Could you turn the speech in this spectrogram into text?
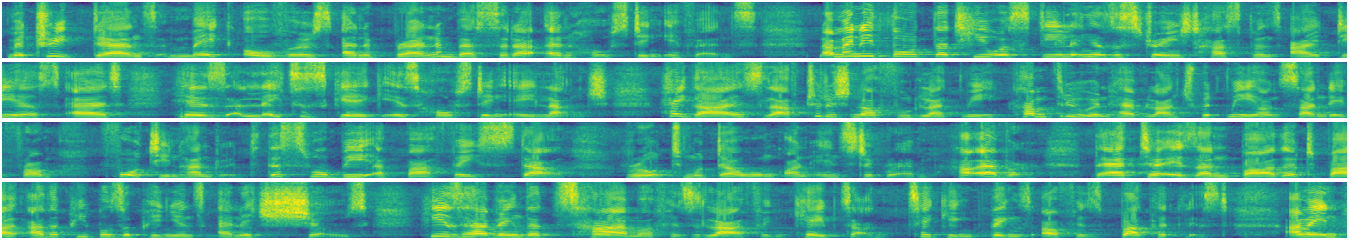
matric dance makeovers and a brand ambassador and hosting events. Now, many thought that he was stealing his estranged husband's ideas as his latest gig is hosting a lunch. Hey guys, love traditional food like me? Come through and have lunch with me on Sunday from 1400. This will be a buffet style, wrote Motaung on Instagram. However, the actor is unbothered by other people's opinions and it shows. He is having the time of his life in Cape Town, ticking things off his bucket list. I mean,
